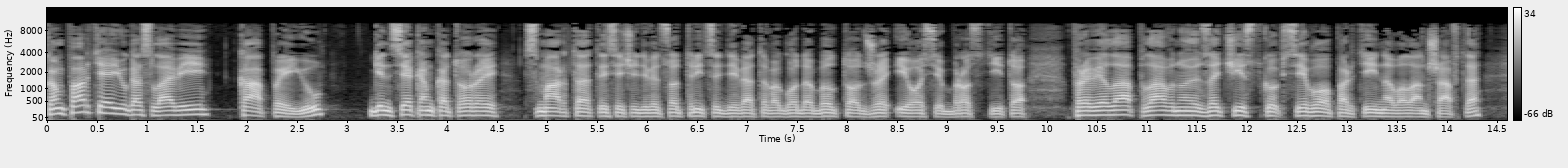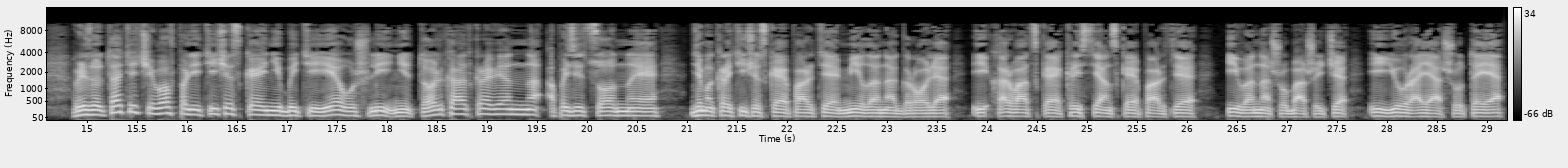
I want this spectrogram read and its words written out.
Компартия Югославии КПЮ, генсеком которой с марта 1939 года был тот же Иосип Брос Тито, провела плавную зачистку всего партийного ландшафта, в результате чего в политическое небытие ушли не только откровенно оппозиционные Демократическая партия Милана Гроля и Хорватская крестьянская партия Ивана Шубашича и Юрая Шутея,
